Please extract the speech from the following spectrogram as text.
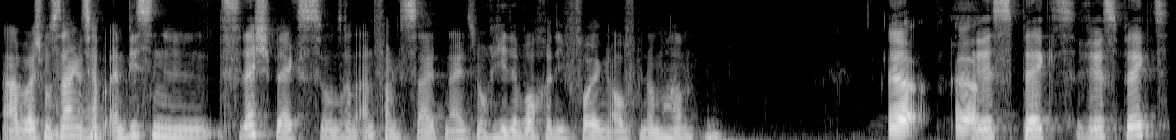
Aber ich muss sagen, Mhm. ich habe ein bisschen Flashbacks zu unseren Anfangszeiten, als wir noch jede Woche die Folgen aufgenommen haben. Ja, ja. Respekt, Respekt.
